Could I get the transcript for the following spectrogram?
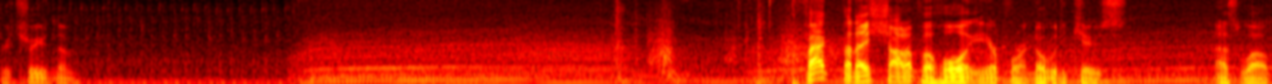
Retrieve them. The fact that I shot up a whole airport, nobody cares. As well.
